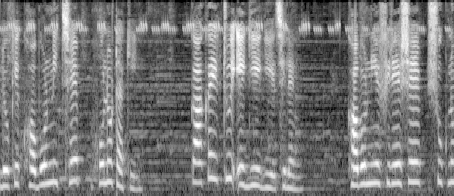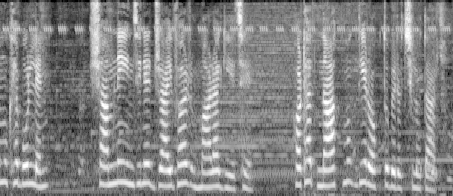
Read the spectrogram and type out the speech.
লোকে খবর নিচ্ছে, হলোটা কি? কাকা একটু এগিয়ে গিয়েছিলেন। খবর নিয়ে ফিরে এসে শুকনো মুখে বললেন, সামনে ইঞ্জিনের ড্রাইভার মারা গিয়েছে। হঠাৎ নাক মুখ দিয়ে রক্ত বেরোচ্ছিল তার।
